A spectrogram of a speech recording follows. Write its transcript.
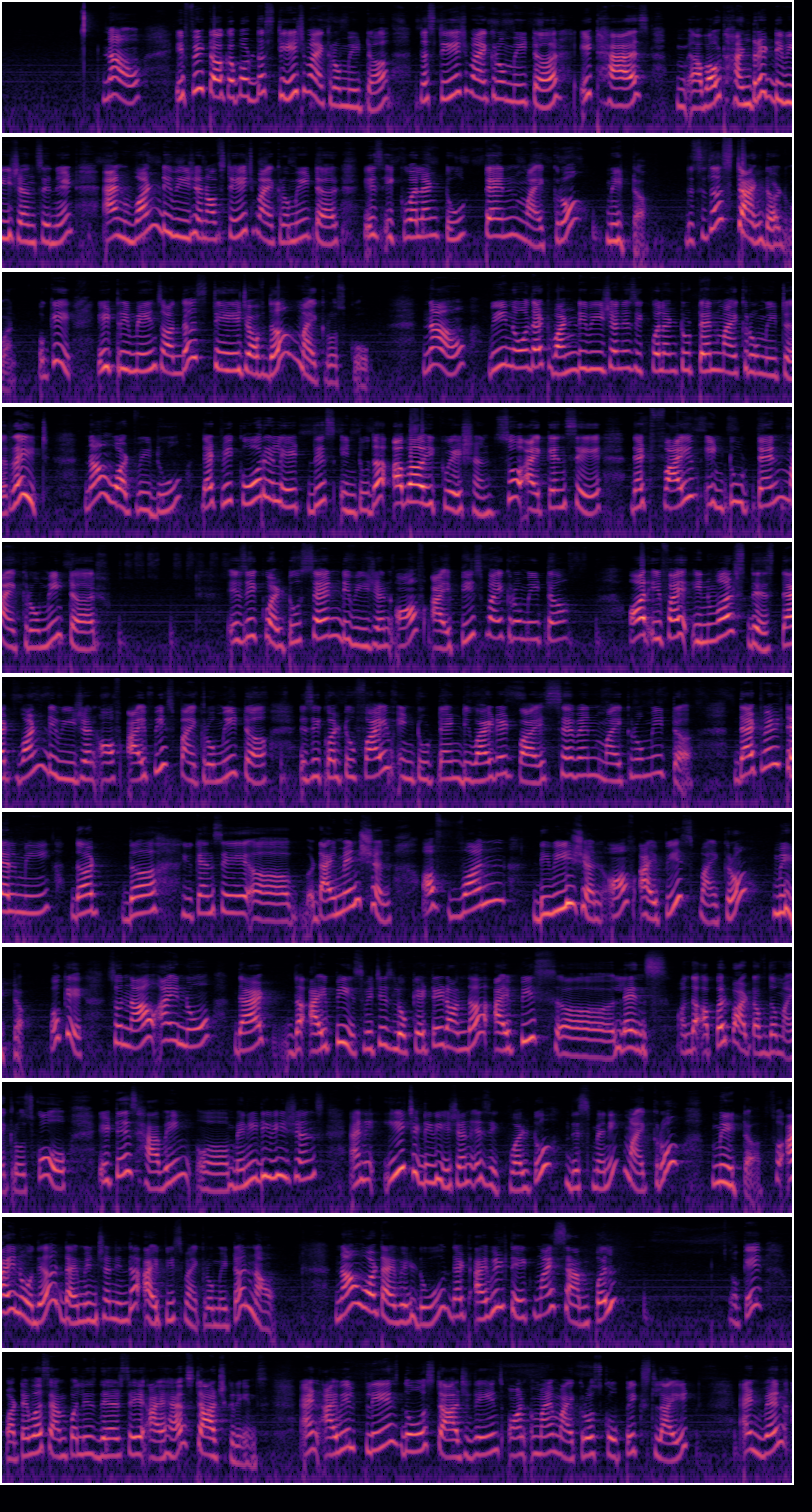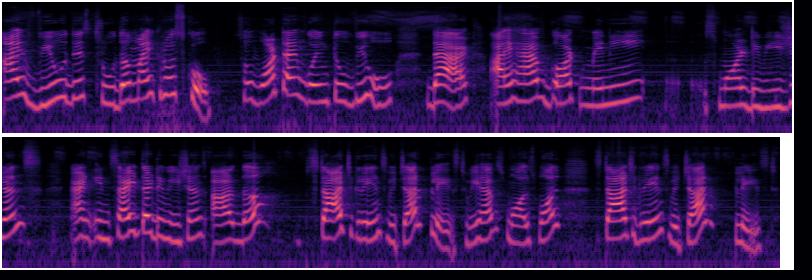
Now, if we talk about the stage micrometer, the stage micrometer it has about 100 divisions in it and one division of stage micrometer is equivalent to 10 micrometer. This is a standard one. Okay. It remains on the stage of the microscope. Now, we know that one division is equivalent to 10 micrometer, right. Now, what we do that we correlate this into the above equation. So, I can say that 5 into 10 micrometer is equal to 10 division of eyepiece micrometer or if I inverse this that 1 division of eyepiece micrometer is equal to 5 into 10 divided by 7 micrometer that will tell me the the you can say uh, dimension of one division of eyepiece micrometer. Okay. So, now I know that the eyepiece which is located on the eyepiece uh, lens on the upper part of the microscope, it is having uh, many divisions and each division is equal to this many micrometer. So, I know the dimension in the eyepiece micrometer now. Now, what I will do that I will take my sample okay whatever sample is there say I have starch grains and I will place those starch grains on my microscopic slide and when I view this through the microscope. So, what I am going to view that I have got many uh, small divisions and inside the divisions are the starch grains which are placed. We have small small starch grains which are placed.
